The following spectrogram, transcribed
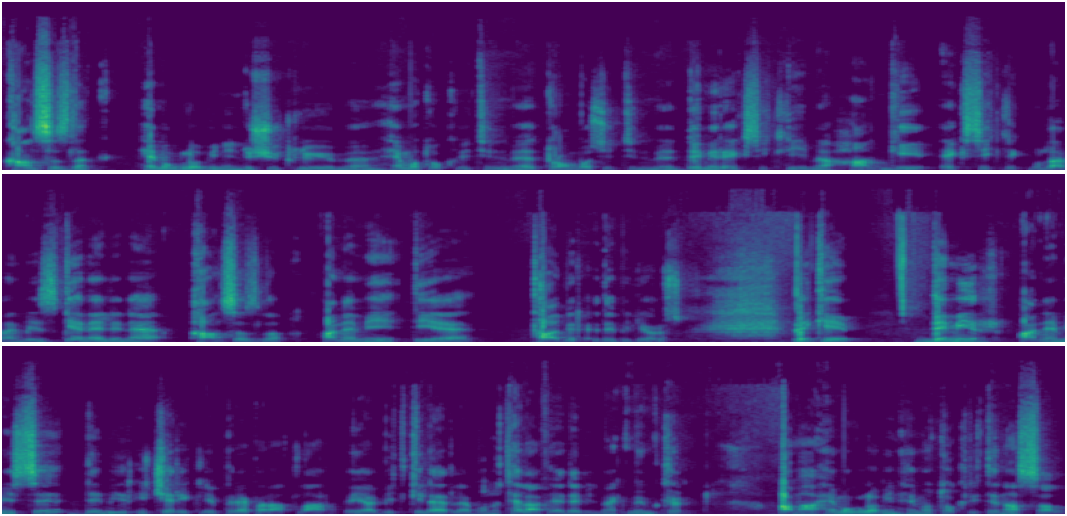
Kansızlık hemoglobinin düşüklüğü mü, hematokritin mi, trombositin mi, demir eksikliği mi, hangi eksiklik? Bunların biz geneline kansızlık, anemi diye tabir edebiliyoruz. Peki demir anemisi, demir içerikli preparatlar veya bitkilerle bunu telafi edebilmek mümkün. Ama hemoglobin hematokriti nasıl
